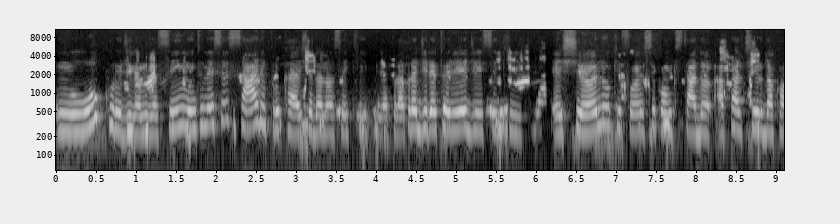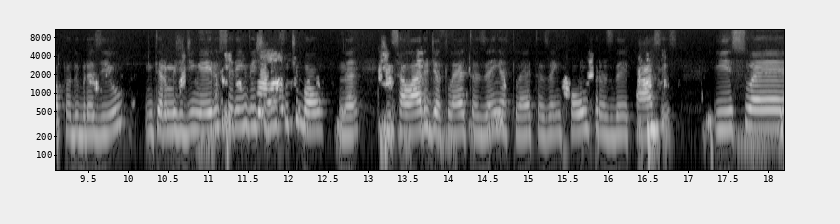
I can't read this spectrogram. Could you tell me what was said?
um lucro, digamos assim, muito necessário para o caixa da nossa equipe. A própria diretoria disse que este ano, que fosse conquistado a partir da Copa do Brasil, em termos de dinheiro, seria investido em futebol, né? Em salário de atletas, em atletas, em compras de passes. E isso é,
